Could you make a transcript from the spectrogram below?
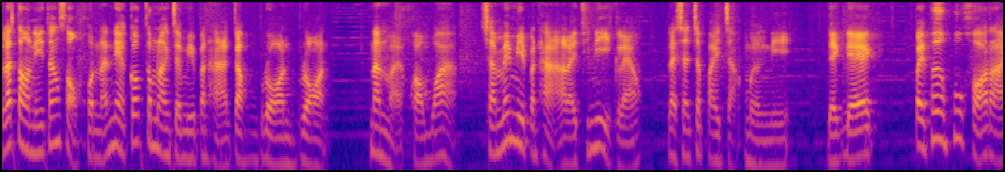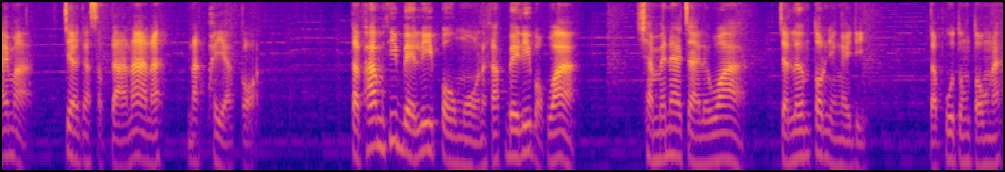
และตอนนี้ทั้งสองคนนั้นเนี่ยก็กำลังจะมีปัญหากับบรอนบรอน นั่นหมายความว่าฉันไม่มีปัญหาอะไรที่นี่อีกแล้ว และฉันจะไปจากเมืองนี้ เด็กๆ ไปเพิ่มผู้ขอร้ายมา เจอกันสัปดาห์หน้านะ นักพยากรณ์แต่ภาพมาที่เบลลี่โปรโมนะครับเบลลี่บอกว่า ฉันไม่แน่ใจเลยว่าจะเริ่มต้นยังไงดี แต่พูดตรงๆนะ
